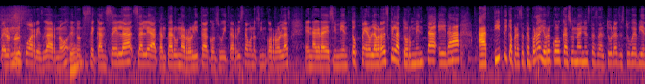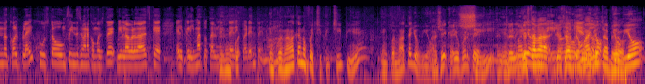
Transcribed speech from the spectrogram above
pero no los puedo arriesgar, ¿no? Entonces se cancela, sale a cantar una rolita con su guitarrista, bueno, cinco rolas en agradecimiento, pero la verdad es que la tormenta era atípica para esta temporada. Yo recuerdo que hace un año a estas alturas estuve viendo Coldplay, justo un fin de semana como este, y la verdad es que el clima totalmente diferente, ¿no? En Cuernavaca no fue chipi chipi, ¿eh? En Cuernavaca llovió. Ah, sí, cayó fuerte. Sí, yo estaba, yo estaba en mayo, llovió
